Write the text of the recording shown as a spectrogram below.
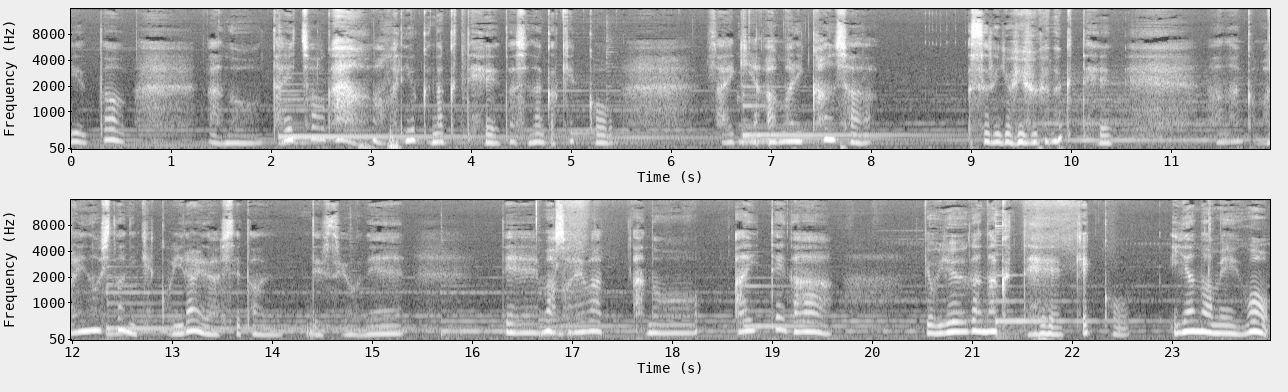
ったかっていうとあの体調があまり良くなくて私なんか結構最近あんまり感謝する余裕がなくてあなんか周りの人に結構イライラしてたんですよね。でまあそれはあの相手が余裕がなくて結構嫌な面を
